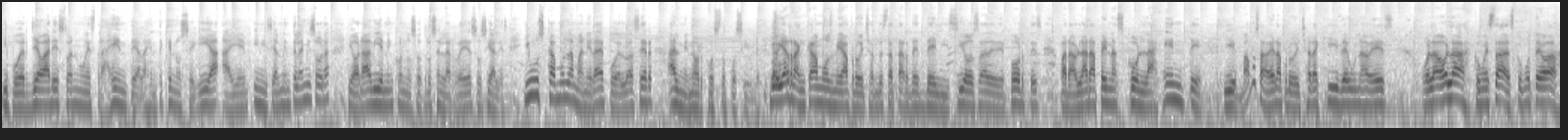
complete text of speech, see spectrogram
y poder llevar esto a nuestra gente, a la gente que nos seguía ahí inicialmente en la emisora y ahora vienen con nosotros en las redes sociales y buscamos la manera de poderlo hacer al menor costo posible. Y hoy arrancamos, me aprovechando esta tarde deliciosa de deportes para hablar apenas con la gente y vamos a ver, aprovechar aquí de una vez. Hola, hola, ¿cómo estás? ¿Cómo te va?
